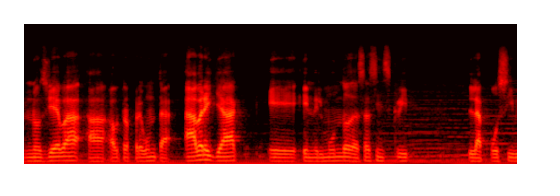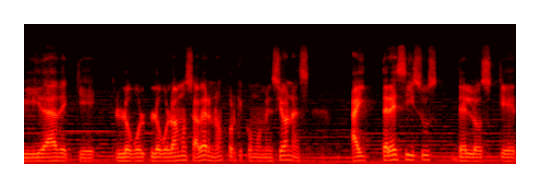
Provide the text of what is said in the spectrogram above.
nos lleva a, otra pregunta. ¿Abre ya eh, en el mundo de Assassin's Creed la posibilidad de que lo, volvamos a ver, ¿no? Porque como mencionas, hay tres Isus de los que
